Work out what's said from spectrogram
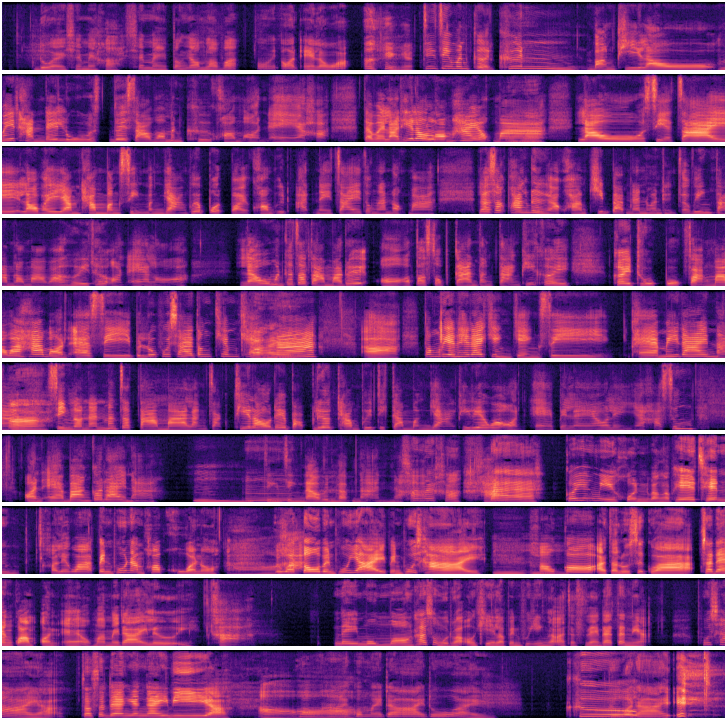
ด้วยใช่ไหมคะใช่ไหมต้องยอมรับว่าโอ๊ยอ่อนแอแล้วอะอะไรอย่างเงี้ยจริง ๆ มันเกิดขึ้นบางทีเราไม่ทันได้รู้ด้วยซ้ำว่ามันคือความอ่อนแออะค่ะ แต่เวลาที่เราร้องไห้ออกมาอือฮะเราเสียใจเราพยายามทำบางสิ่งบางอย่าง เพื่อปลดปล่อยความอึดอัดในใจตรงนั้นออกมา แล้วสักพักหนึ่งอะความคิดแบบนั้นมันถึงจะวิ่งตามเรามาว่าเฮ้ยเธออ่อนแอเหรอ แล้วมันก็จะตามมาด้วยอ๋อประสบการณ์ต่างๆ ที่เคยเคยถูกปลูกฝังมาว่าห้ามอ่อนแอสิเป็นลูกผู้ชายต้องเข้มแข็งใช่นะอ่าต้องเรียนให้ได้เก่งๆสิแพ้ไม่ได้นะอ่าสิ่งเหล่านั้นมันจะตามมาหลังจากที่เราได้แบบเลือกทำพฤติกรรมบางอย่างที่เรียกว่าอ่อนแอไปแล้วอะไรอย่างเงี้ยค่ะ ซึ่งอ่อนแอบ้างก็ได้นะอืมอืมจริงๆแล้วเป็นแบบนั้นนะคะ ใช่ไหมคะค่ะแต่ ก็ยังมีคนบางประเภท เช่นเขาเรียกว่าเป็นผู้นำครอบครัวเนอะอ๋อหรือว่าค่ะโตเป็นผู้ใหญ่เป็นผู้ชายอืมอืมเขาก็อาจจะรู้สึกว่าแสดงความอ่อนแอออกมาไม่ได้เลยค่ะ ในมุมมองถ้าสมมติว่าโอเคเราเป็นผู้หญิงเราอาจจะแสดงได้แต่เนี่ย ผู้ชายอะจะแสดงยังไงดีอะอ๋อร้องไห้ก็ไม่ได้ด้วย คือหรือว่าได้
